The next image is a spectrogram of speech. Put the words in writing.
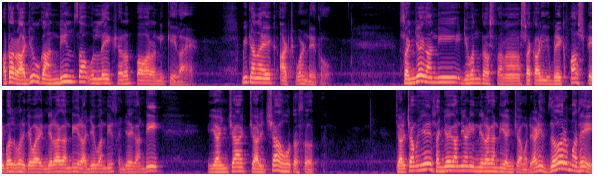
आता राजीव गांधींचा उल्लेख शरद पवारांनी केला आहे मी त्यांना एक आठवण देतो. संजय गांधी जिवंत असताना सकाळी ब्रेकफास्ट टेबलवर जेव्हा इंदिरा गांधी राजीव गांधी संजय गांधी यांच्या चर्चा होत असत. चर्चा म्हणजे संजय गांधी आणि इंदिरा गांधी यांच्यामध्ये. आणि जर मध्ये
